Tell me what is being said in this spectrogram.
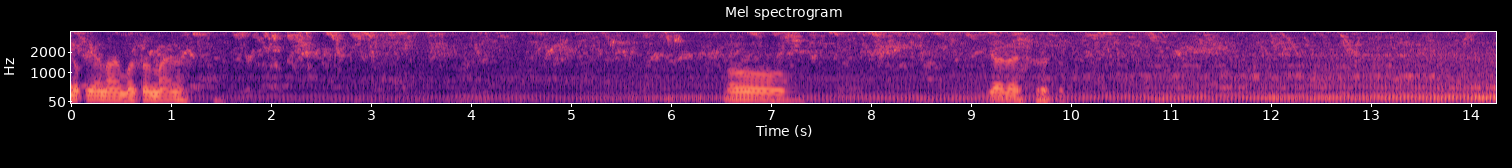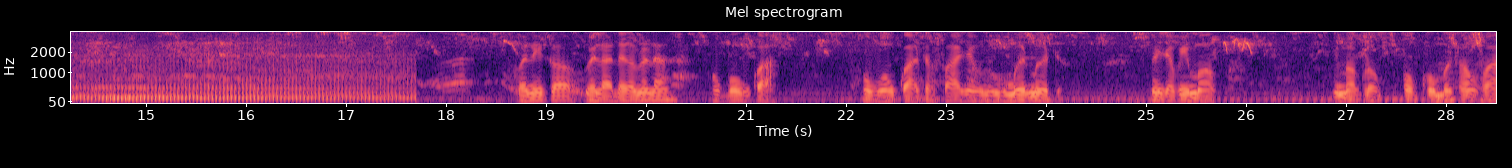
นกเอียงนอนบนต้นไม้นะโอ้เยอะเลยวันนี้ก็เวลาเดิมแล้วนะหกโมงกว่าหกโมงกว่าแต่ฟ้ายังดูมืดมืดไม่จะมีหมอก มีหมอกลงปกคลุมบนท้องฟ้า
